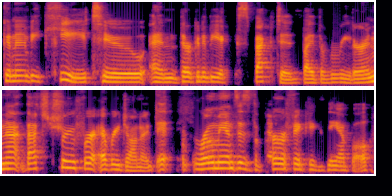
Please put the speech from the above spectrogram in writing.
going to be key to and they're going to be expected by the reader. And that that's true for every genre. Romance is the perfect example.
